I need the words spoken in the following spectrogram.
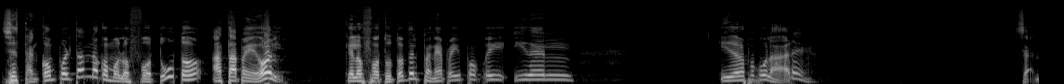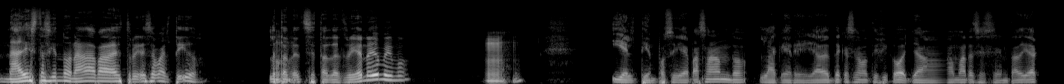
se están comportando como los fotutos, hasta peor que los fotutos del PNP y, y, del y de los populares. O sea, nadie está haciendo nada para destruir ese partido. se está destruyendo ellos mismos. Y el tiempo sigue pasando. La querella desde que se notificó ya más de 60 días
